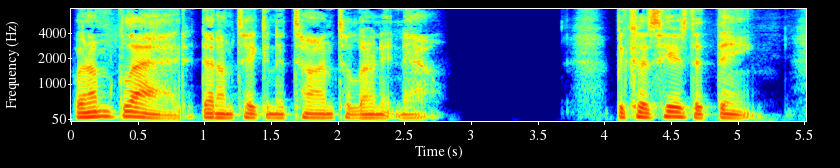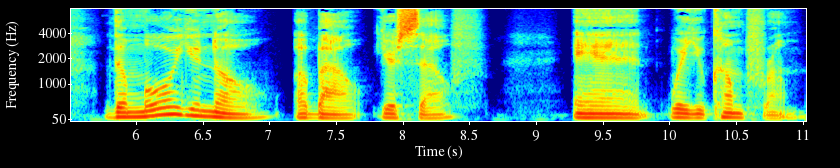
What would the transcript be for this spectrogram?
But I'm glad that I'm taking the time to learn it now. Because here's the thing the more you know about yourself and where you come from,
